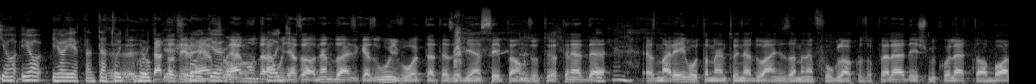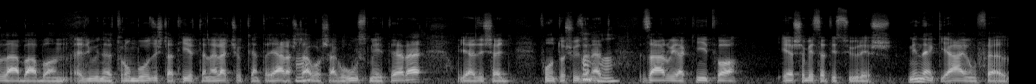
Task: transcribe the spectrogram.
Ja, ja, ja értem. Tehát, hogy, hogy, tehát azért hogy, el, elmondanám, hogy, hogy ez a nem dohányzik, ez új volt, tehát ez egy ilyen szépen hangzó történet, de igen. ez már régóta ment, hogy ne dohányozz, mert nem foglalkozok veled, és mikor lett a bal lábában egy úgynevezett trombózis, tehát hirtelen lecsökkent a járástávolsága 20 méterre, ugye ez is egy fontos üzenet, Aha. zárójel kinyitva, érsebészeti szűrés. Mindenki álljon fel,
